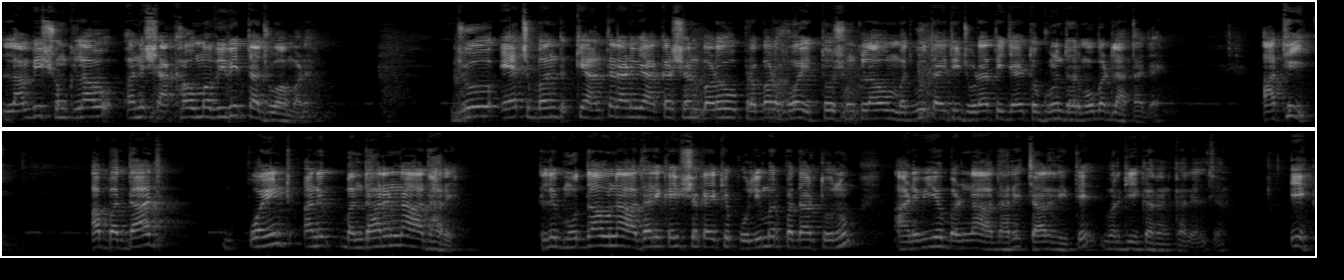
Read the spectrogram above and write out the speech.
લાંબી શૃંખલાઓ અને શાખાઓમાં વિવિધતા જોવા મળે. જો એચ બંધ કે આંતરાણવીય આકર્ષણ બળો પ્રબળ હોય તો શૃંખલાઓ મજબૂતાઈથી જોડાતી જાય તો ગુણધર્મો બદલાતા જાય. આથી આ બધા જ પોઈન્ટ અને બંધારણના આધારે, એટલે મુદ્દાઓના આધારે કહી શકાય કે પોલિમર પદાર્થોનું આણવીય બળના આધારે ચાર રીતે વર્ગીકરણ કરેલ છે. એક,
